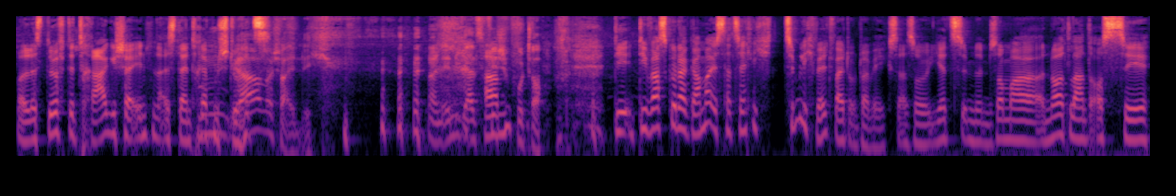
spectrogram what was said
Weil das dürfte tragischer enden als dein Treppensturz. Ja, wahrscheinlich. Nein, ähnlich als ähm, Fischfutter. Um, die, die Vasco da Gama ist tatsächlich ziemlich weltweit unterwegs. Also jetzt im, im Sommer Nordland, Ostsee,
